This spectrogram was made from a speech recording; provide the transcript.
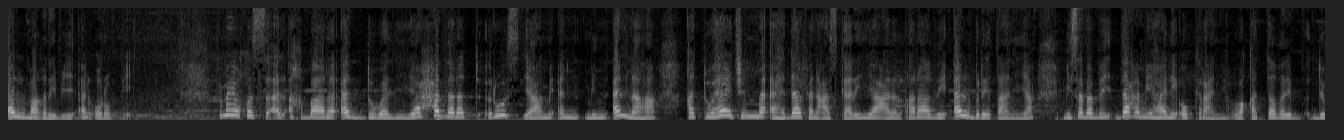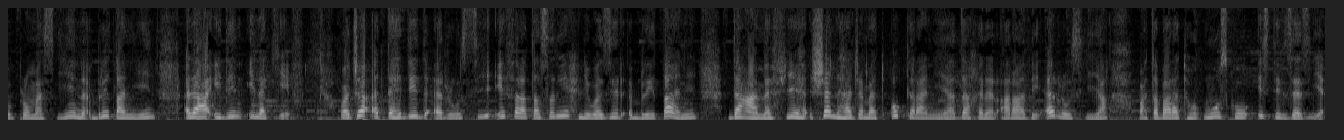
المغربي الأوروبي. فيما يخص الأخبار الدولية حذرت روسيا من, أن من أنها قد تهاجم أهدافا عسكرية على الأراضي البريطانية بسبب دعمها لأوكرانيا وقد تضرب دبلوماسيين بريطانيين العائدين إلى كييف. وجاء التهديد الروسي إثر تصريح لوزير بريطاني دعم فيه شن هجمات أوكرانية داخل الأراضي الروسية واعتبرته موسكو استفزازيا.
